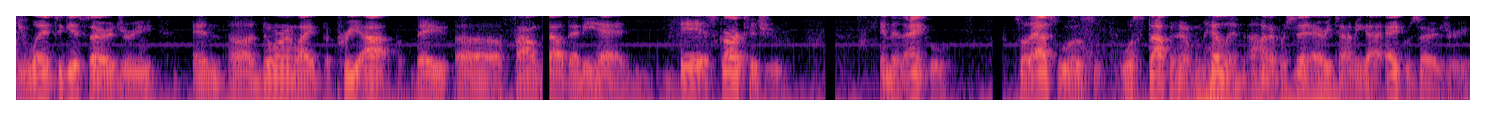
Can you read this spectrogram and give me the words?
he went to get surgery and uh during like the pre-op they uh found out that he had dead scar tissue in his ankle so that's was was stopping him from healing 100% every time he got ankle surgery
